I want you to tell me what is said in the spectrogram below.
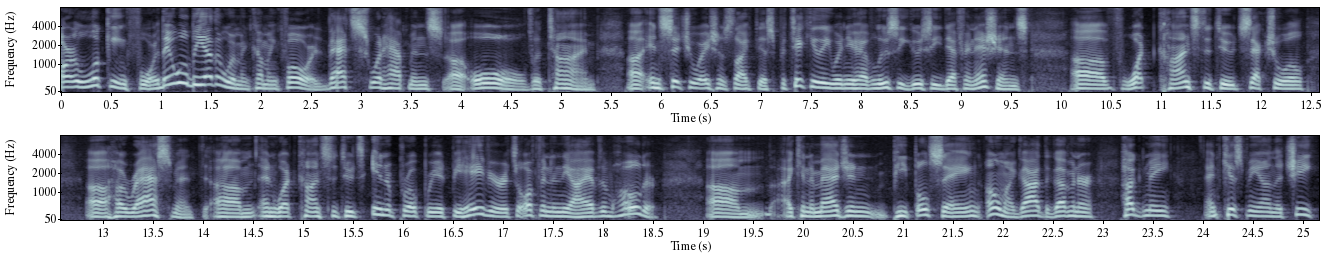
are looking for. There will be other women coming forward. That's what happens uh, all the time uh, in situations like this, particularly when you have loosey goosey definitions of what constitutes sexual uh, harassment um, and what constitutes inappropriate behavior. It's often in the eye of the beholder. Um, I can imagine people saying, "Oh my God, the governor hugged me and kissed me on the cheek."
